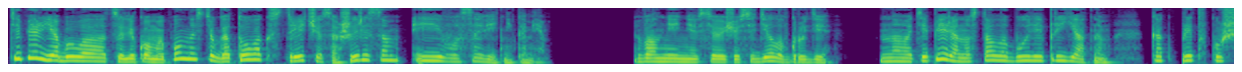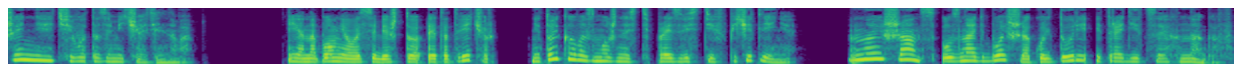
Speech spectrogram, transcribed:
Теперь я была целиком и полностью готова к встрече с Аширисом и его советниками. Волнение все еще сидело в груди, но теперь оно стало более приятным, как предвкушение чего-то замечательного. Я напомнила себе, что этот вечер не только возможность произвести впечатление, но и шанс узнать больше о культуре и традициях нагов.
